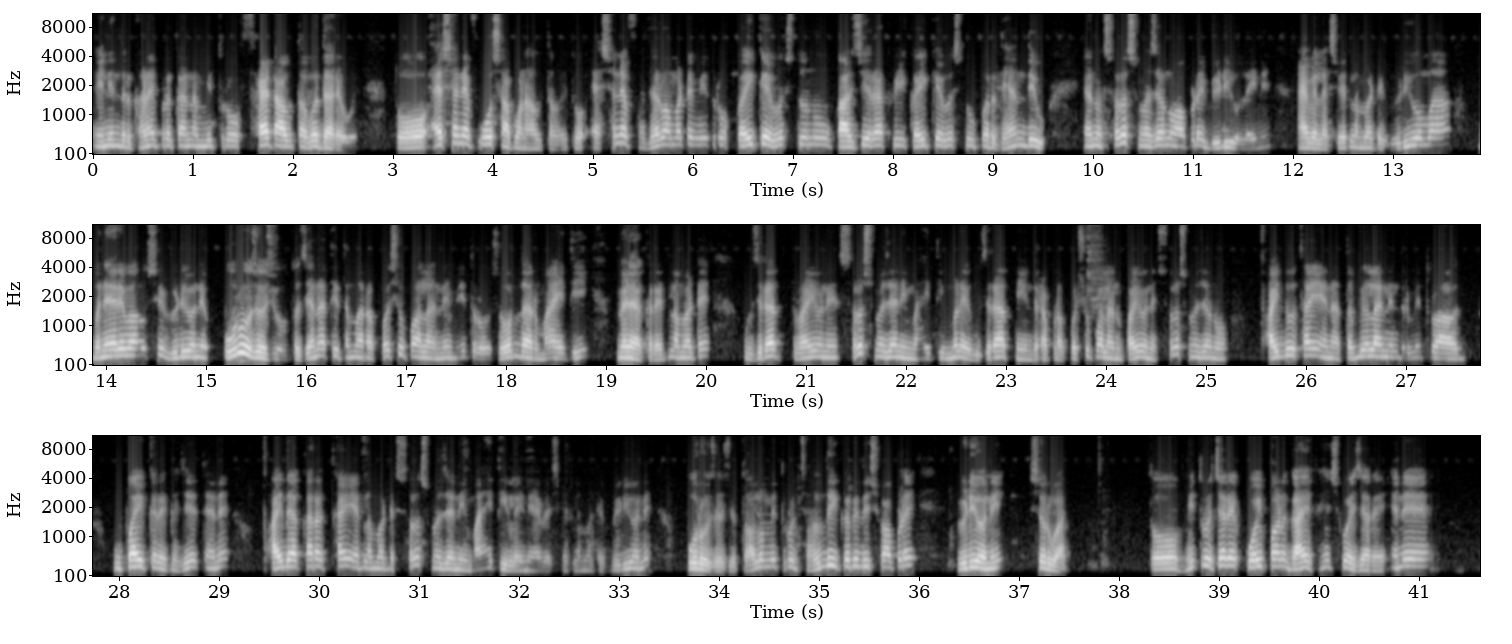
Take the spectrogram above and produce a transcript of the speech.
એની અંદર ઘણા પ્રકારના મિત્રો ફેટ આવતા વધારે હોય. તો એસએનએફ ઓછા પણ આવતા હોય. તો એસએનએફ વધારવા માટે મિત્રો કઈ કઈ વસ્તુનું કાળજી રાખવી, કઈ કઈ વસ્તુ પર ધ્યાન દેવું, એનો સરસ મજાનો આપણે વીડિયો લઈને આવેલા છે એટલા માટે વિડીયોમાં બન્યા રહેવાનું છે. વિડીયોને પૂરો જોજો. તો જેનાથી તમારા પશુપાલનને મિત્રો જોરદાર માહિતી મળ્યા કરે. એટલા માટે ગુજરાત ભાઈઓને સરસ મજાની માહિતી મળે. ગુજરાતની અંદર આપણા પશુપાલન ભાઈઓને સરસ મજાનો ફાયદો થાય. એના તબેલાની અંદર મિત્રો આ ઉપાય કરે કે જે તેને ફાયદાકારક થાય એટલા માટે સરસ મજાની માહિતી લઈને આવે છે, એટલા માટે વિડીયોને પૂરો જોજો. તો હાલો મિત્રો, જલ્દી કરી દઈશું આપણે વિડીયોની શરૂઆત. તો મિત્રો, જ્યારે કોઈ પણ ગાય, ભેંસ હોય જ્યારે એને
